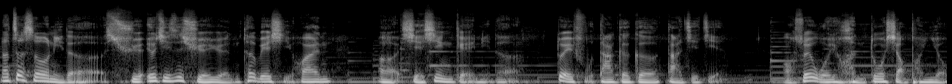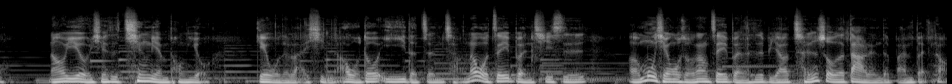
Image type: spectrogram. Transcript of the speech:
那这时候你的学，尤其是学员，特别喜欢呃写信给你的队辅大哥哥大姐姐，哦，所以我有很多小朋友，然后也有一些是青年朋友给我的来信，然后我都一一的珍藏。那我这一本其实，呃，目前我手上这一本是比较成熟的大人的版本，哈。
